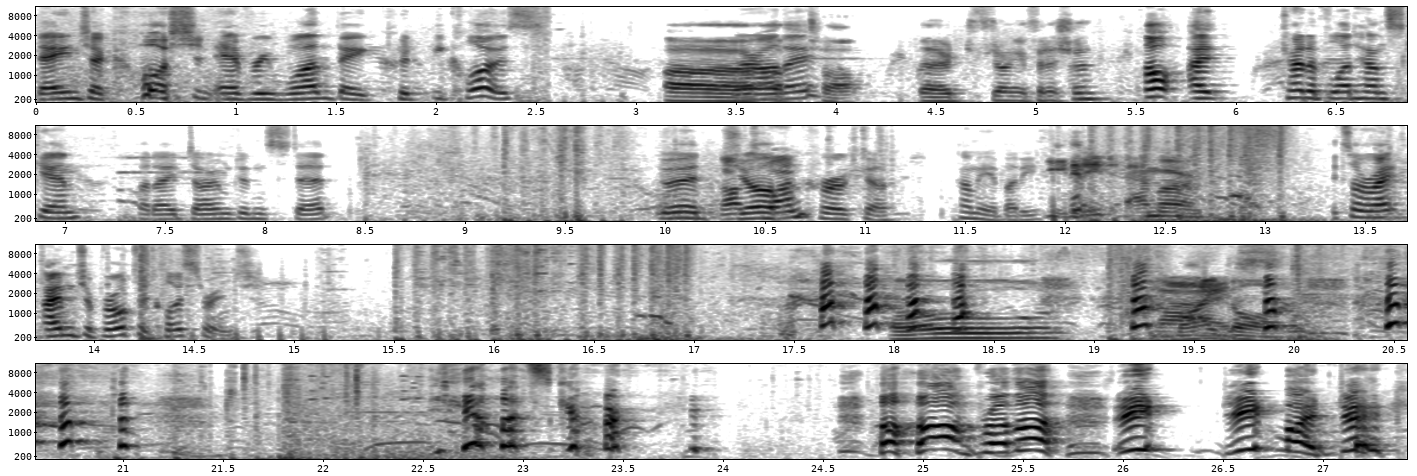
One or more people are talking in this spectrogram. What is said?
Danger, caution, everyone. They could be close. Uh, Where are up they? top. They're showing a finisher. Oh, I tried a Bloodhound scan, but I domed instead. Good Knocked job, one. Croaker. Come here, buddy. You need ammo. It's alright. I'm Gibraltar, close range. Oh my god. Yeah, let's go. Oh, brother! Eat, eat my dick.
